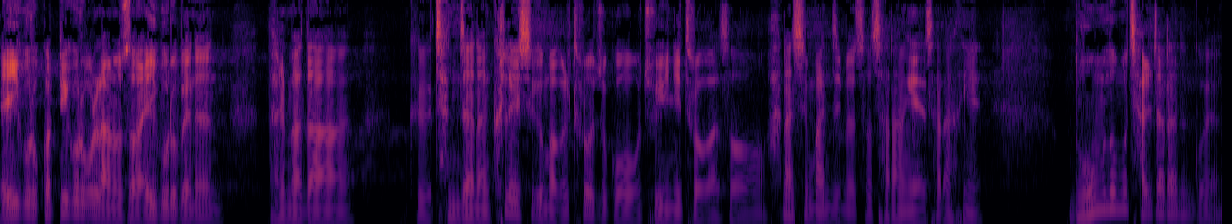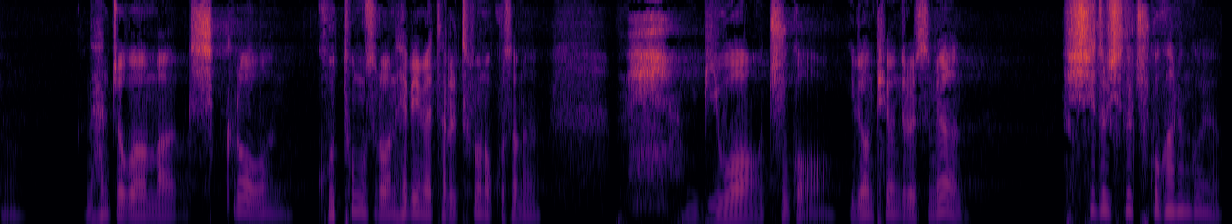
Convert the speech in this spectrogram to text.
A그룹과 B그룹을 나눠서 A그룹에는 날마다 그 잔잔한 클래식 음악을 틀어주고 주인이 들어가서 하나씩 만지면서 사랑해, 사랑해. 너무너무 잘 자라는 거예요. 근데 한쪽은 막 시끄러운, 고통스러운 헤비메탈을 틀어놓고서는 막 미워, 죽어, 이런 표현들을 쓰면 시들시들 죽어가는 거예요.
